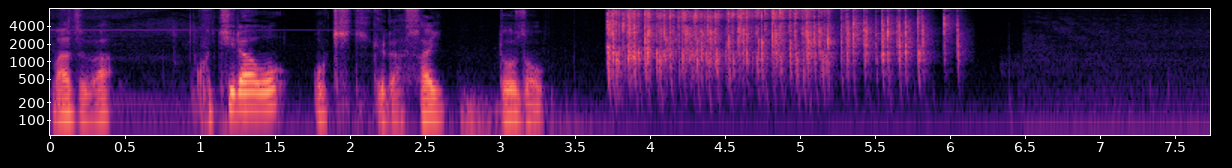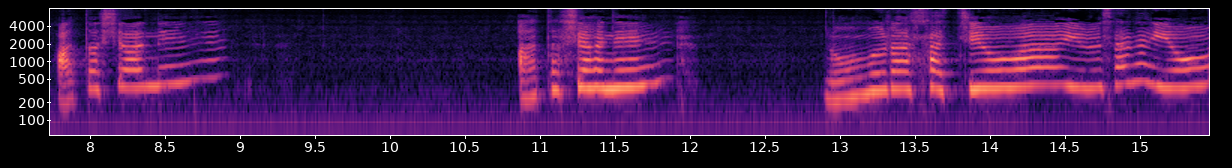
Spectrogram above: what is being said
まずはこちらをお聞きください。どうぞ。あたしはね、あたしはね、野村幸男は許さないよ。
